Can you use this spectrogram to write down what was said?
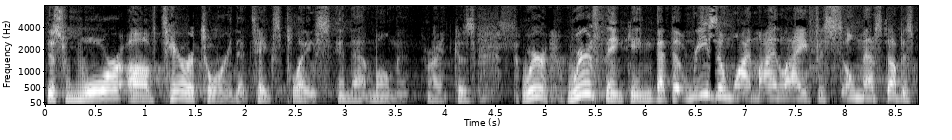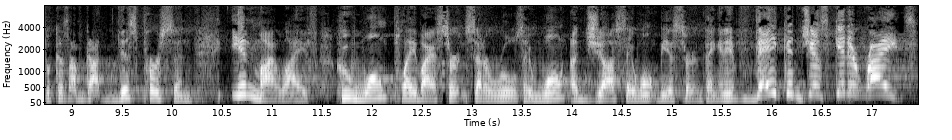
this war of territory that takes place in that moment, right? Because we're, we're thinking that the reason why my life is so messed up is because I've got this person in my life who won't play by a certain set of rules. They won't adjust. They won't be a certain thing. And if they could just get it right,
